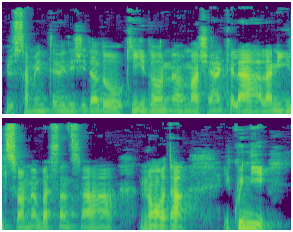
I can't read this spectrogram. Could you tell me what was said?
giustamente avete citato Keaton, ma c'è anche la, la Nilsson abbastanza nota, e quindi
